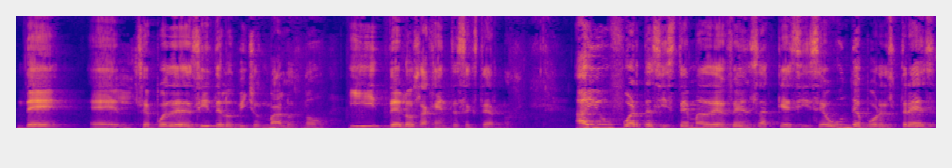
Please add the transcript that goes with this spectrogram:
de, se puede decir, de los bichos malos, ¿no? Y de los agentes externos. Hay un fuerte sistema de defensa que si se hunde por estrés,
